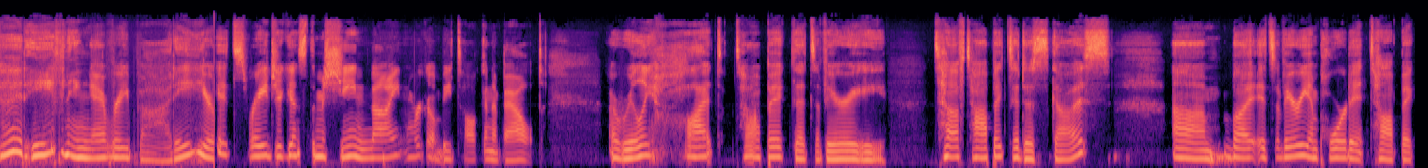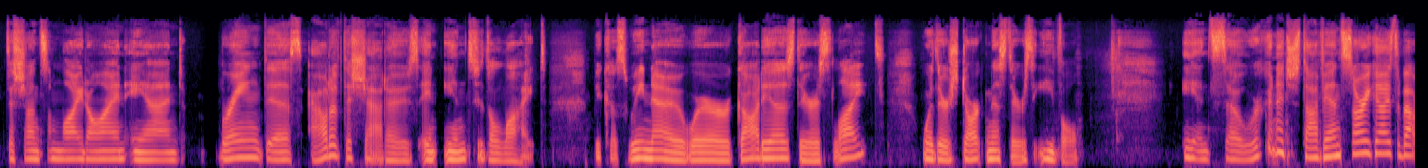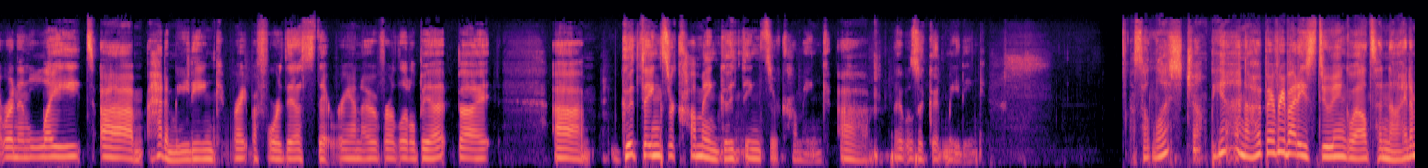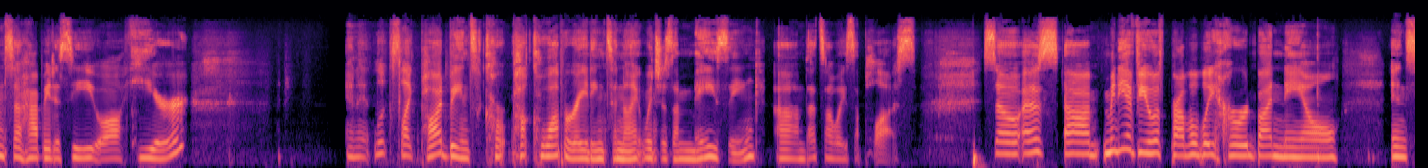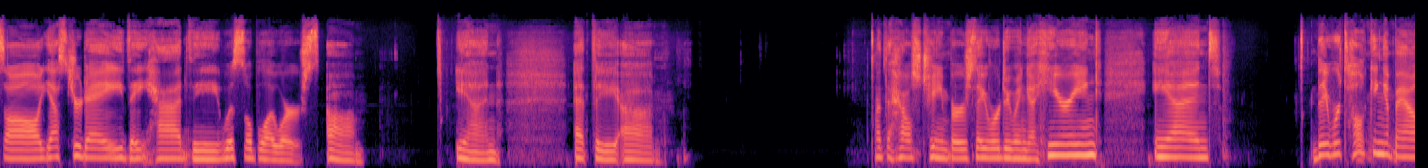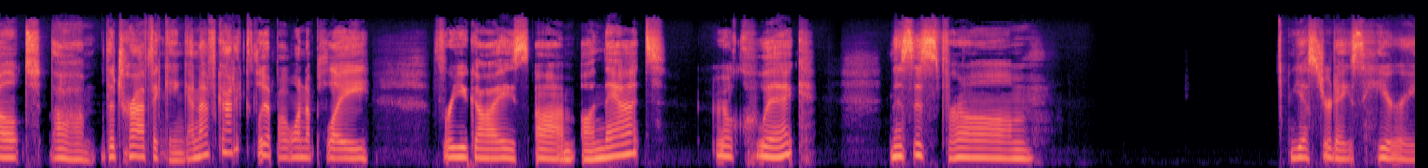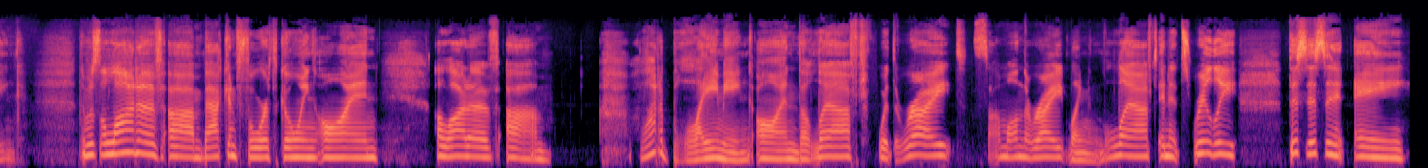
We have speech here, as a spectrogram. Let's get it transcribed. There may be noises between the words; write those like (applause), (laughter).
Good evening, everybody. It's Rage Against the Machine night, and we're going to be talking about a really hot topic that's a very tough topic to discuss. Um, but it's a very important topic to shine some light on and bring this out of the shadows and into the light because we know where God is, there is light, where there's darkness, there's evil. And so we're going to just dive in. Sorry, guys, about running late. Um, I had a meeting right before this that ran over a little bit, but um, good things are coming. Good things are coming. Um, it was a good meeting. So let's jump in. I hope everybody's doing well tonight. I'm so happy to see you all here. And it looks like Podbean's co- cooperating tonight, which is amazing. Um, that's always a plus. So, as um, many of you have probably heard by now and saw yesterday, they had the whistleblowers um, in at the uh, at the House chambers. They were doing a hearing, and they were talking about um, the trafficking. And I've got a clip I want to play for you guys um, on that real quick. This is from yesterday's hearing. There was a lot of um, back and forth going on, a lot of um, a lot of blaming on the left with the right, some on the right blaming the left, and it's really this isn't a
